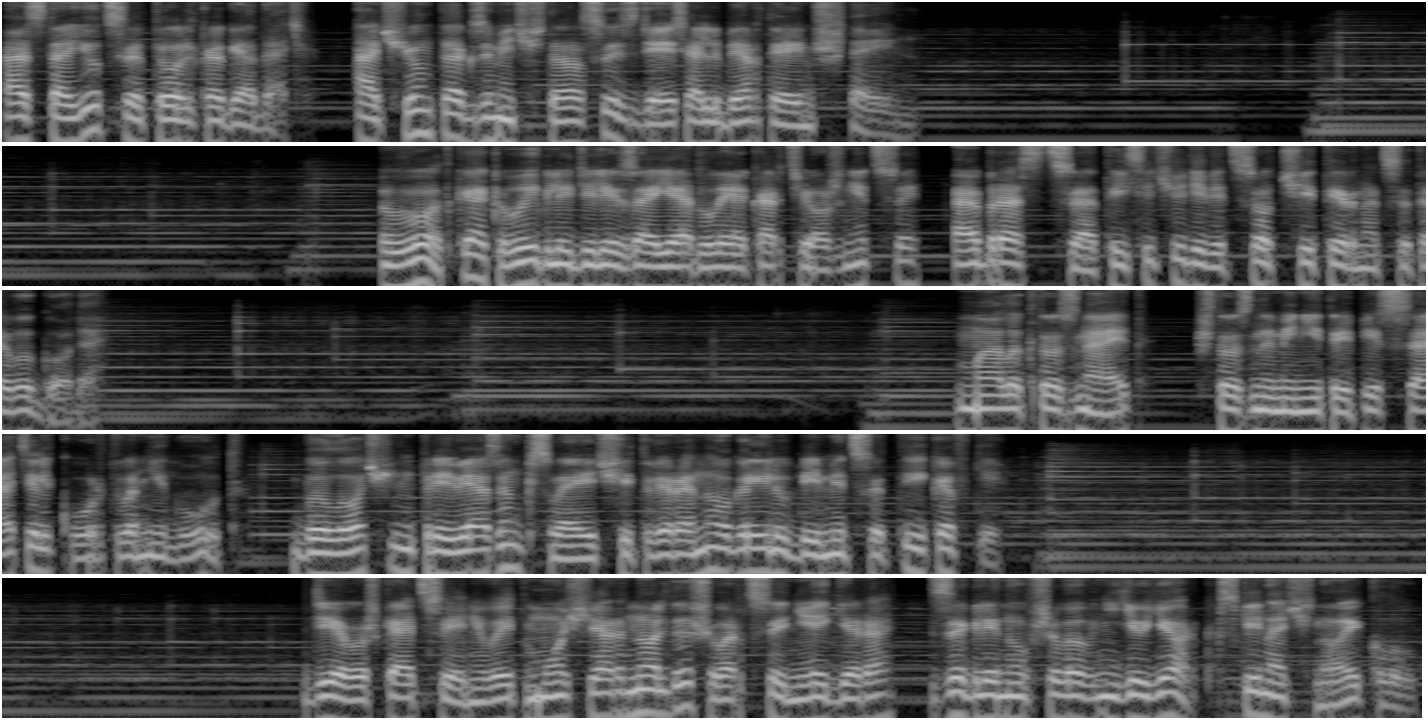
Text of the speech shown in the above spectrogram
Остается только гадать, о чем так замечтался здесь Альберт Эйнштейн. Вот как выглядели заядлые картежницы, образца 1914 года. Мало кто знает, что знаменитый писатель Курт Ванигут был очень привязан к своей четвероногой любимице тыковки. Девушка оценивает мощь Арнольда Шварценеггера, заглянувшего в Нью-Йоркский ночной клуб.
